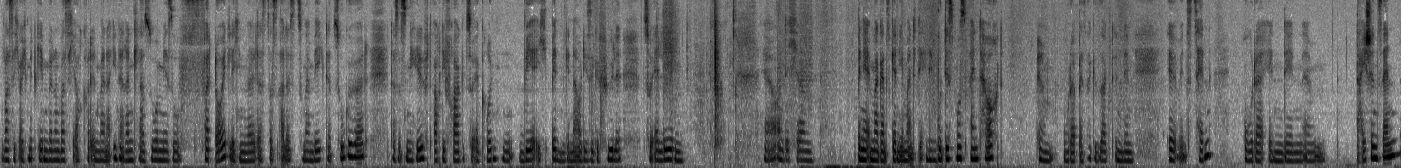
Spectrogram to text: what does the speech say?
was ich euch mitgeben will und was ich auch gerade in meiner inneren Klausur mir so verdeutlichen will, dass das alles zu meinem Weg dazugehört, dass es mir hilft, auch die Frage zu ergründen, wer ich bin, genau diese Gefühle zu erleben. Ja, und ich ähm, bin ja immer ganz gern jemand, der in den Buddhismus eintaucht, ähm, oder besser gesagt in den äh, ins Zen oder in den ähm, Daishin-Zen,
